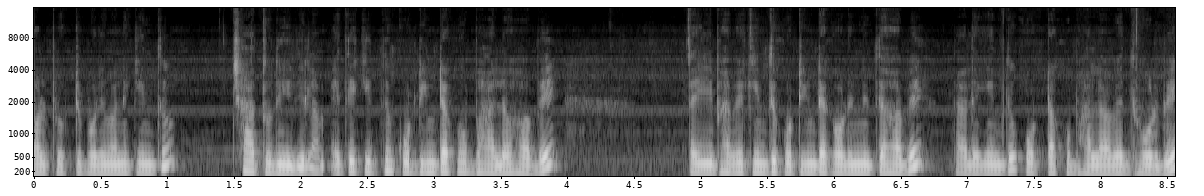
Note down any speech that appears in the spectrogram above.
অল্প একটু পরিমাণে কিন্তু ছাতু দিয়ে দিলাম। এতে কিন্তু কোটিংটা খুব ভালো হবে, তাই এইভাবে কিন্তু কোটিংটা করে নিতে হবে, তাহলে কিন্তু কোটটা খুব ভালোভাবে ধরবে,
